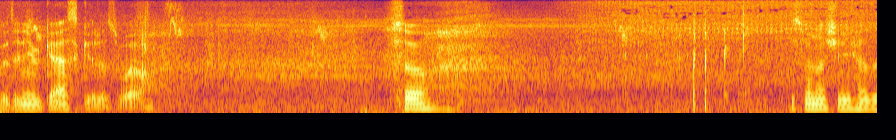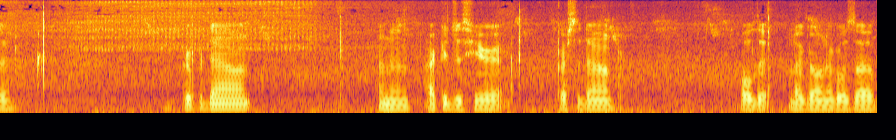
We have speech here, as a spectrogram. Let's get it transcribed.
With the new gasket as well. So this one actually has a grip it down. And then I could just hear it press it down hold it let go and it goes up.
